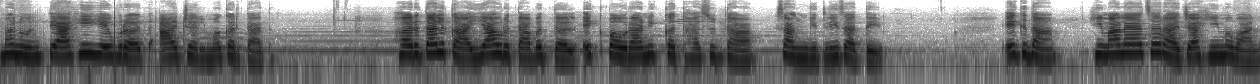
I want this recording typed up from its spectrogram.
म्हणून त्याही हे व्रत आजन्म करतात. हरतालका या व्रताबद्दल एक पौराणिक कथासुद्धा सांगितली जाते. एकदा हिमालयाचा राजा हिमवान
